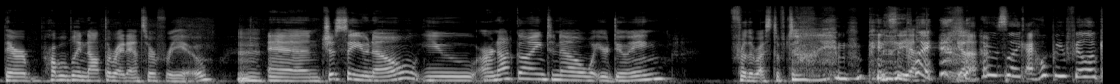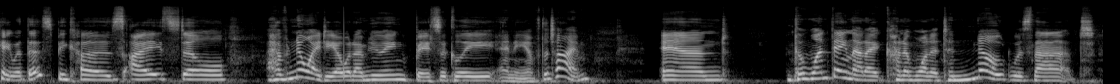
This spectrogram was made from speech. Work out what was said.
They're probably not the right answer for you. Mm. And just so you know, you are not going to know what you're doing for the rest of time, basically. yeah. I was like, I hope you feel okay with this because I still have no idea what I'm doing basically any of the time. And the one thing that I kind of wanted to note was that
